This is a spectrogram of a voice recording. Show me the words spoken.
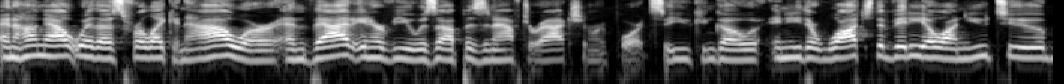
and hung out with us for like an hour. And that interview is up as an after action report. So you can go and either watch the video on YouTube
